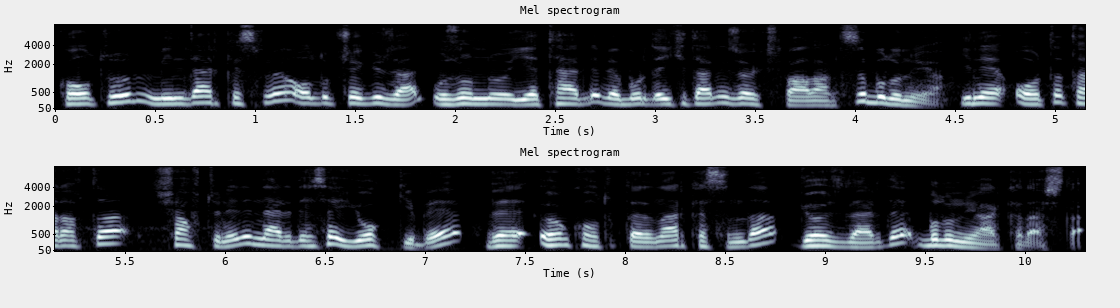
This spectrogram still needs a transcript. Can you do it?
Koltuğun minder kısmı oldukça güzel. Uzunluğu yeterli ve burada iki tane ZOX bağlantısı bulunuyor. Yine orta tarafta şaft tüneli neredeyse yok gibi ve ön koltukların arkasında gözlerde bulunuyor arkadaşlar.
